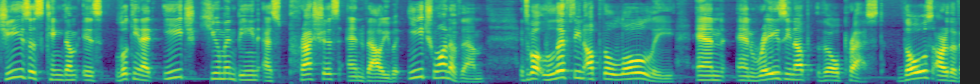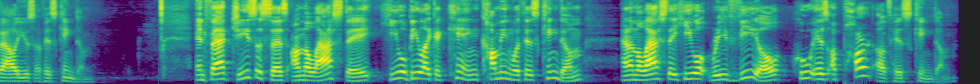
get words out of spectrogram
Jesus' kingdom is looking at each human being as precious and valuable. Each one of them, it's about lifting up the lowly and, and raising up the oppressed. Those are the values of his kingdom. In fact, Jesus says on the last day, he will be like a king coming with his kingdom, and on the last day, he will reveal who is a part of his kingdom.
